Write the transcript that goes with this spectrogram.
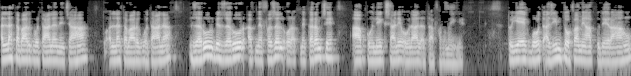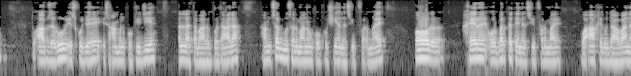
اللہ تبارک و تعالی نے چاہا، تو اللہ تبارک و تعالی ضرور بے ضرور اپنے فضل اور اپنے کرم سے آپ کو نیک سال اولاد عطا فرمائیں گے۔ تو یہ ایک بہت عظیم تحفہ میں آپ کو دے رہا ہوں۔ تو آپ ضرور اس کو جو ہے اس عمل کو کیجیے اللہ تبارک و تعالی ہم سب مسلمانوں کو خوشیاں نصیب فرمائے اور خیریں اور برکتیں نصیب فرمائے۔ و آخر داوانہ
